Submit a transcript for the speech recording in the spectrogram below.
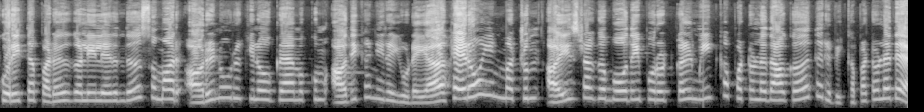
குறித்த படகுகளிலிருந்து சுமார் அறுநூறு கிலோகிராமுக்கும் அதிக நிறையுடைய ஹெரோயின் மற்றும் ஐஸ் ரக போதைப் பொருட்கள் மீட்கப்பட்டுள்ளதாக தெரிவிக்கப்பட்டுள்ளது.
